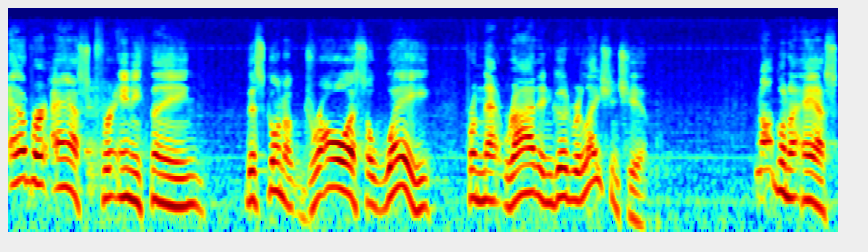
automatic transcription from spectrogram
ever ask for anything that's going to draw us away from that right and good relationship? I'm not going to ask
